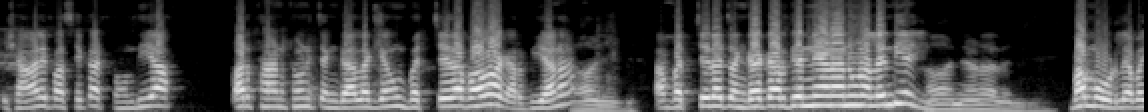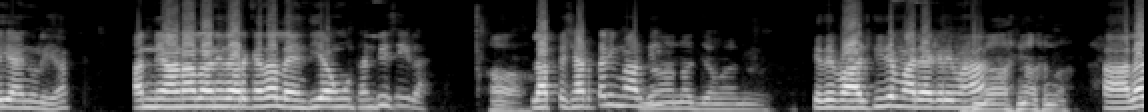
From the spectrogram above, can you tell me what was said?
ਪਿਛਾਂ ਵਾਲੇ ਪਾਸੇ ਘੱਟ ਹੁੰਦੀ ਆ। ਪਰ ਥਣ ਥਣ ਚੰਗਾ ਲੱਗਿਆ ਉਹ ਬੱਚੇ ਦਾ ਵਾਵਾ ਕਰਦੀ ਆ ਨਾ। ਹਾਂ ਜੀ। ਆ ਬੱਚੇ ਦਾ ਚੰਗਾ ਕਰਦੀ ਆ ਨਿਆਣਾ ਨੂੰ ਨਾ ਲੈਂਦੀ ਆ ਜੀ? ਹਾਂ ਨਿਆਣਾ ਲੈਂਦੀ। ਬਾ ਮੋੜ ਲਿਆ ਬਾਈ ਐ ਨੂੰ ਲਿਆ। ਆ ਨਿਆਣਾ ਲਾਣੇਦਾਰ ਕਹਿੰਦਾ ਲੈਂਦੀ ਆ ਉਹ ਠੰਡੀ ਸੀ ਲੈ ਹਾਂ। ਲੱਤ ਛੱਡ ਤਾਂ ਨਹੀਂ ਮਾਰਦੀ? ਨਾ ਨਾ ਜਮਾ ਨਹੀਂ। ਕਿਤੇ ਬਾਲਟੀ ਤੇ ਮਾਰਿਆ ਕਰੇ ਮਹਾ। ਨਾ ਨਾ ਨਾ। ਹਾਂ ਲੈ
